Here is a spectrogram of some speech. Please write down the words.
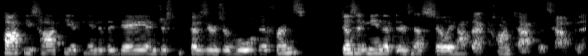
hockey's hockey at the end of the day. And just because there's a rule difference doesn't mean that there's necessarily not that contact that's happening.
